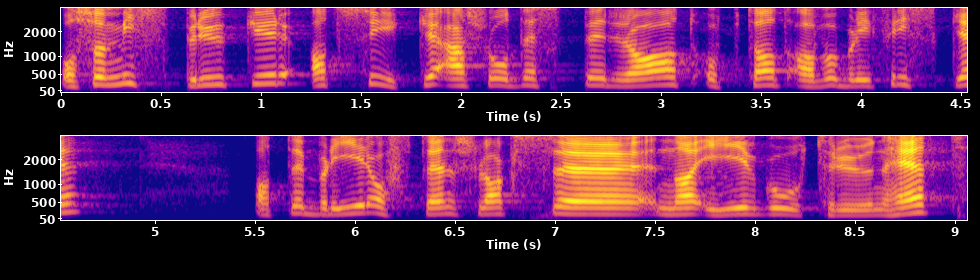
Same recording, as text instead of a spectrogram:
Og som misbruker at syke er så desperat opptatt av å bli friske at det blir ofte en slags eh, naiv godtruenhet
